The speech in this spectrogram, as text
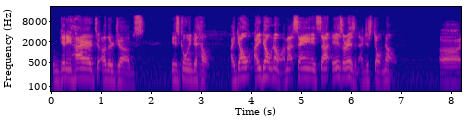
from getting hired to other jobs is going to help. I don't I don't know. I'm not saying it's not is or isn't. I just don't know. Uh,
